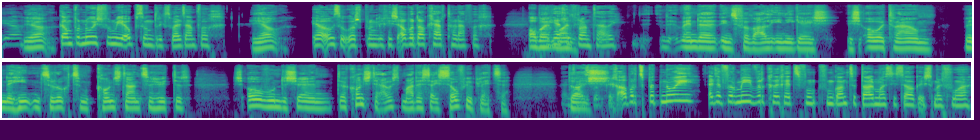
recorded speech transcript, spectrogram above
ja. ja, Gampernu ist für mich auch Besonderes, weil es einfach ja. ja auch so ursprünglich ist. Aber da gehört halt einfach Aber Jeselfront auch. wenn du ins Verwall reingehst, ist auch ein Traum. Wenn du hinten zurück zum Konstanzenhütter, ist auch wunderschön. Da kannst du aus, man, das sind so viele Plätze. Das Da ist- wirklich. Aber das Bad Nui, also für mich wirklich jetzt vom, vom ganzen Tal muss ich sagen, ist mal vor.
